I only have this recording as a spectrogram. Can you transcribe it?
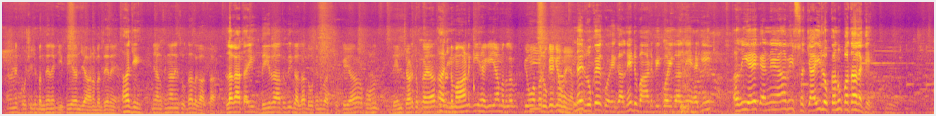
ਉਹਨਾਂ ਨੇ ਕੋਸ਼ਿਸ਼ ਬੰਦੇ ਨੇ ਕੀਤੀ ਹੈ ਅਣਜਾਣ ਬੰਦੇ ਨੇ। ਹਾਂਜੀ। ਨਿਹੰਗ ਸਿੰਘਾਂ ਨੇ ਸੌਦਾ ਲਗਾਤਾ। ਲਗਾਤਾ ਜੀ। ਦੇਰ ਰਾਤ ਦੀ ਗੱਲ ਆ ਦੋ ਤਿੰਨ ਵੱਜ ਚੁੱਕੇ ਆ ਹੁਣ ਦਿਨ ਚੜ ਚੁੱਕਾ ਆ। ਡਿਮਾਂਡ ਕੀ ਹੈਗੀ ਆ? ਮਤਲਬ ਕਿਉਂ ਆਪਾਂ ਰੁਕੇ ਕਿਉਂ ਹੋਏ ਆ? ਨਹੀਂ ਰੁਕੇ ਕੋਈ ਗੱਲ ਨਹੀਂ ਡਿਮਾਂਡ ਵੀ ਕੋਈ ਗੱਲ ਨਹੀਂ ਹੈਗੀ। ਅਸੀਂ ਇਹ ਕਹਿੰਦੇ ਆ ਵੀ ਸਚਾਈ ਲੋਕਾਂ ਨੂੰ ਪਤਾ ਲੱਗੇ।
